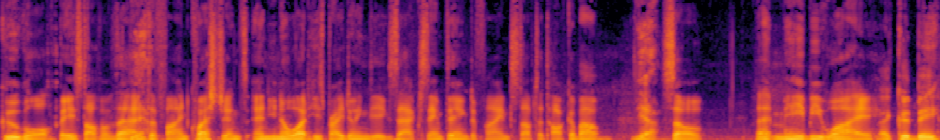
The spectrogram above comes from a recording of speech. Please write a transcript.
Google based off of that Yeah. to find questions. And you know what? He's probably doing the exact same thing to find stuff to talk about. yeah. So that may be why. That could be.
